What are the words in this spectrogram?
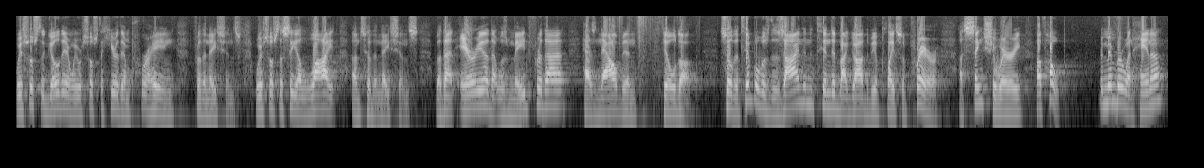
We were supposed to go there and we were supposed to hear them praying for the nations. We were supposed to see a light unto the nations. But that area that was made for that has now been filled up. So the temple was designed and intended by God to be a place of prayer, a sanctuary of hope. Remember when Hannah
